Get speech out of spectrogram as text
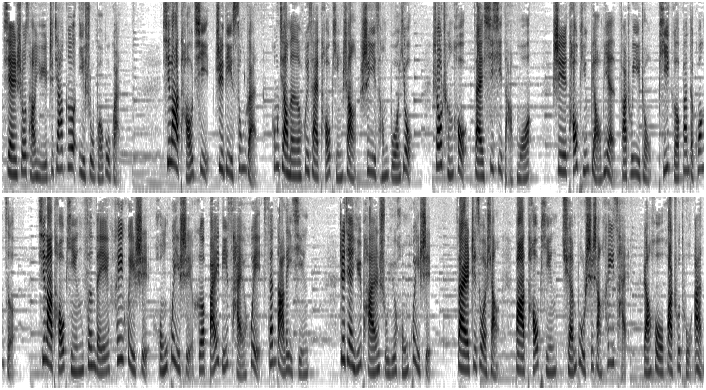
现收藏于芝加哥艺术博物馆。希腊陶器质地松软，工匠们会在陶瓶上施一层薄釉，烧成后再细细打磨，使陶瓶表面发出一种皮革般的光泽。希腊陶瓶分为黑绘式、红绘式和白底彩绘三大类型。这件鱼盘属于红绘式，在制作上把陶瓶全部施上黑彩，然后画出图案，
